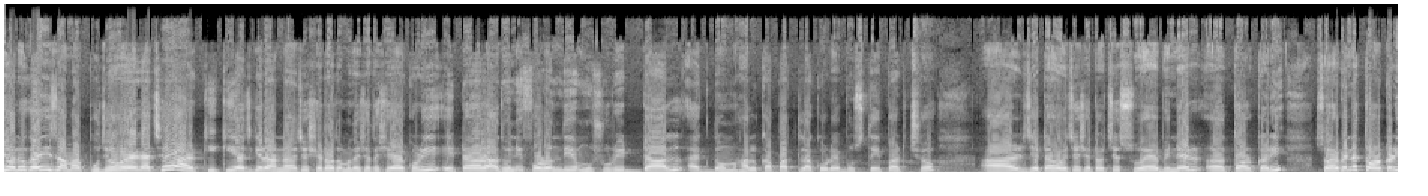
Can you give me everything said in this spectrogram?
চলো গাইজ আমার পুজো হয়ে গেছে। আর কি কি আজকে রান্না হয়েছে সেটাও তোমাদের সাথে শেয়ার করি। এটা রাঁধুনি ফোড়ন দিয়ে মুসুরির ডাল, একদম হালকা পাতলা করে, বুঝতেই পারছ। আর যেটা হয়েছে সেটা হচ্ছে সয়াবিনের তরকারি। সয়াবিনের তরকারি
